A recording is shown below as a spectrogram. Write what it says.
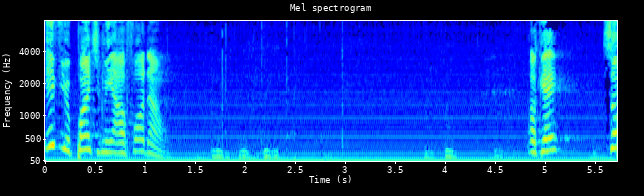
If you punch me, I'll fall down. Okay? So,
